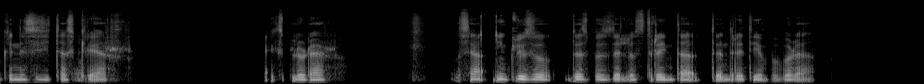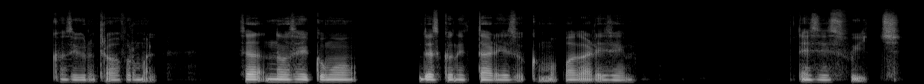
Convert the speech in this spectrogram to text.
que necesitas crear, explorar. O sea, incluso después de los 30 tendré tiempo para conseguir un trabajo formal. O sea, no sé cómo desconectar eso, cómo pagar ese ese switch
